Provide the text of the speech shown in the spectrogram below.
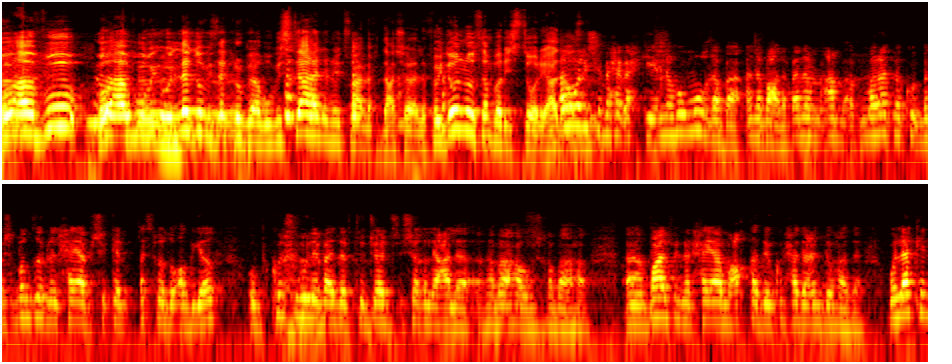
وابوه وأبوه والليجو بيذكروا بأبوه. بيستاهل إنه يدفع له 11000 ف you don't know somebody's story. هذا أول. شيء بحب أحكي إنه هو مو غباء. أنا بعرف. أنا عم مرات بنظر للحياة بشكل أسود وأبيض وبكل سهولة بقدر تجج شغلة على غبائها ومش غبائها. آه بعرف إنه الحياة معقدة وكل حدا عنده هذا. ولكن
